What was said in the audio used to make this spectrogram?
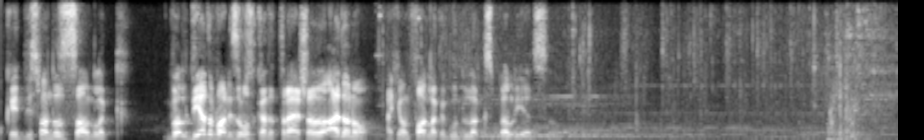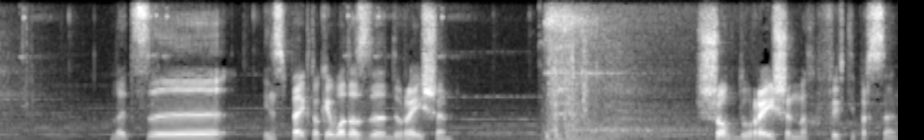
Okay, this one doesn't sound like. Well, the other one is also kind of trash. I, I don't know. I haven't found like a good luck spell yet, so. Let's uh, inspect. Okay, what is the duration? Shock duration 50%.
